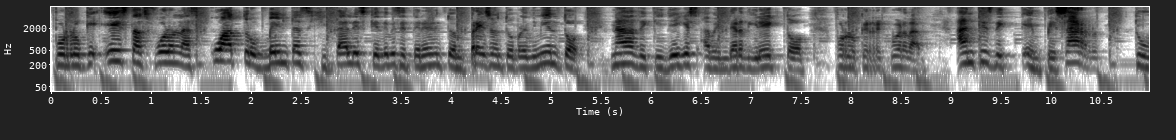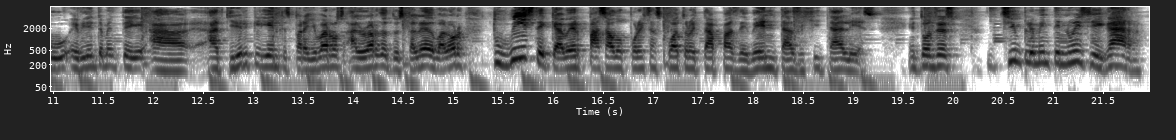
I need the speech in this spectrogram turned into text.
Por lo que estas fueron las cuatro ventas digitales que debes de tener en tu empresa en tu emprendimiento. Nada de que llegues a vender directo. Por lo que recuerda, antes de empezar tú, evidentemente, a adquirir clientes para llevarlos a lo largo de tu escalera de valor, tuviste que haber pasado por esas cuatro etapas de ventas digitales. Entonces, simplemente no es llegar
